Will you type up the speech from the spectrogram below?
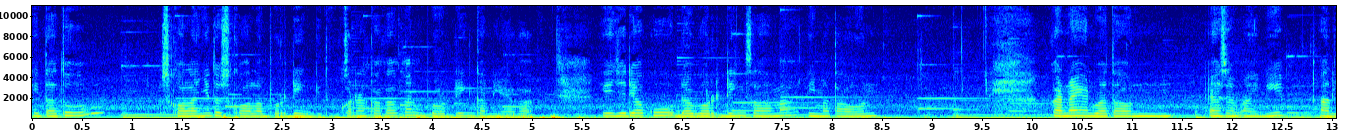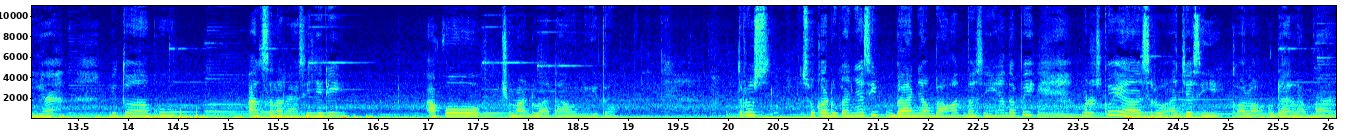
kita tuh sekolahnya tuh sekolah boarding gitu? Karena kakak kan boarding kan ya kak? Ya jadi aku udah boarding selama lima tahun. Karena yang dua tahun SMA ini aliyah itu aku akselerasi jadi aku cuma dua tahun gitu. Terus suka dukanya sih banyak banget pastinya tapi menurutku ya seru aja sih kalau udah lama.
